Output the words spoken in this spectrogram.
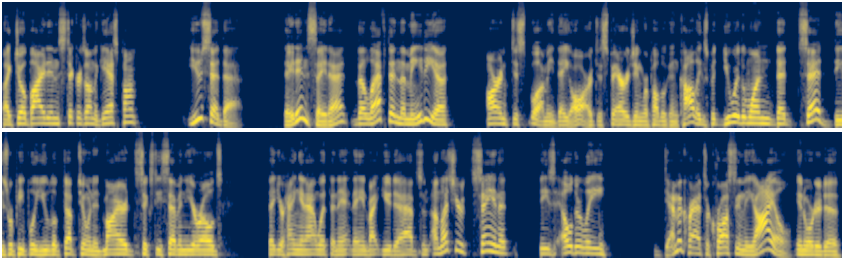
Like Joe Biden stickers on the gas pump. You said that. They didn't say that. The left and the media aren't dis- well, I mean, they are disparaging Republican colleagues, but you were the one that said these were people you looked up to and admired, 67 year olds that you're hanging out with, and they invite you to have some. Unless you're saying that these elderly Democrats are crossing the aisle in order to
